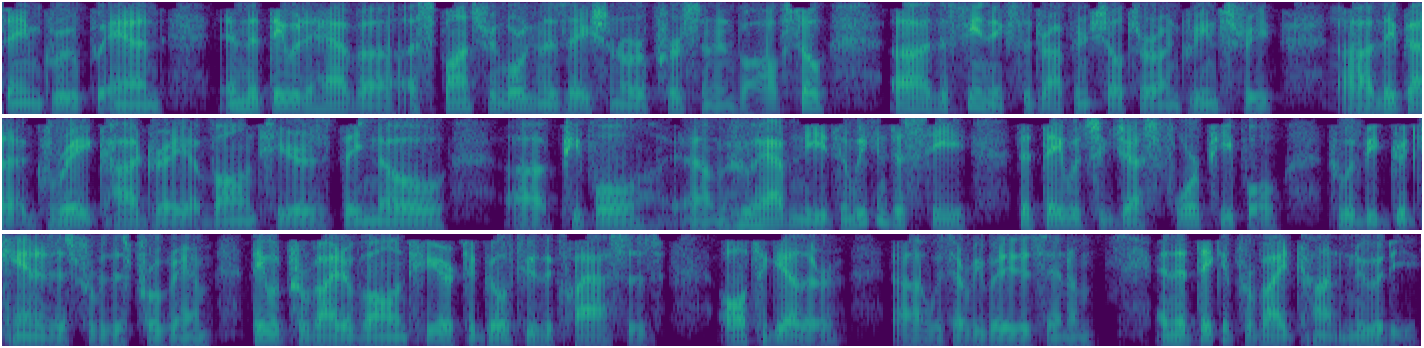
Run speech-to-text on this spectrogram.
same group and and that they would have a, a sponsoring organization or a person involved. So uh, the Phoenix, the drop-in shelter on Green Street, uh, they've got a great cadre of volunteers. They know uh, people um, who have needs, and we can just see that they would suggest four people who would be good candidates for this program. They would provide a volunteer to go through the classes all together uh, with everybody that's in them, and that they could provide continuity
